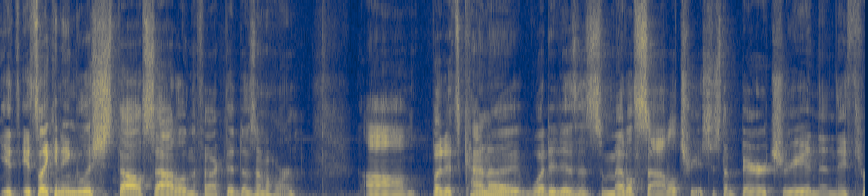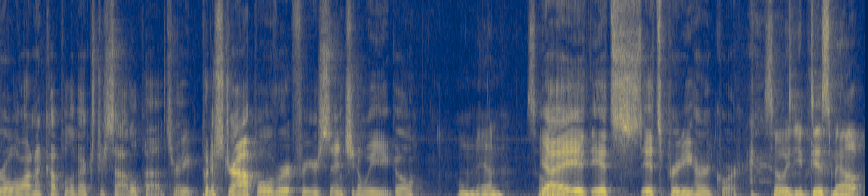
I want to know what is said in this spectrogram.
it's it's like an English style saddle in the fact that it doesn't have a horn. Um, but it's kind of what it is. Is a metal saddle tree. It's just a bare tree, and then they throw on a couple of extra saddle pads, right? Put a strap over it for your cinch, and away you go. Oh man. So, Yeah, it, it's it's pretty hardcore. So when you dismount,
